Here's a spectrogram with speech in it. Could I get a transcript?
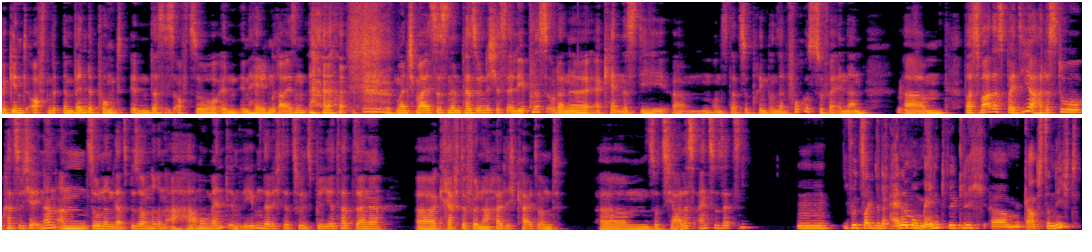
beginnt oft mit einem Wendepunkt. In, das ist oft so in, in Heldenreisen. Manchmal ist es ein persönliches Erlebnis oder eine Erkenntnis, die ähm, uns dazu bringt, unseren Fokus zu verändern. Mhm. Ähm, was war das bei dir? Hattest du, kannst du dich erinnern an so einen ganz besonderen Aha-Moment im Leben, der dich dazu inspiriert hat, deine äh, Kräfte für Nachhaltigkeit und ähm, Soziales einzusetzen? Mhm. Ich würde sagen, den einen Moment wirklich ähm, gab es da nicht.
